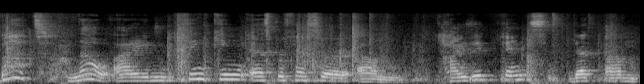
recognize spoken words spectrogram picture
But now I'm thinking, as Professor um, Heisig thinks, that um,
